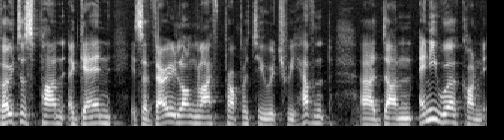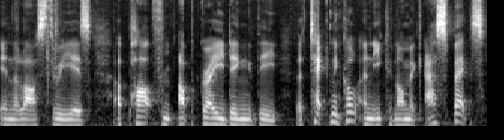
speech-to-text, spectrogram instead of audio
Wouters again, is a very long life property which we haven't uh, done any work on in the last three years apart from upgrading the, the technical and economic aspects,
